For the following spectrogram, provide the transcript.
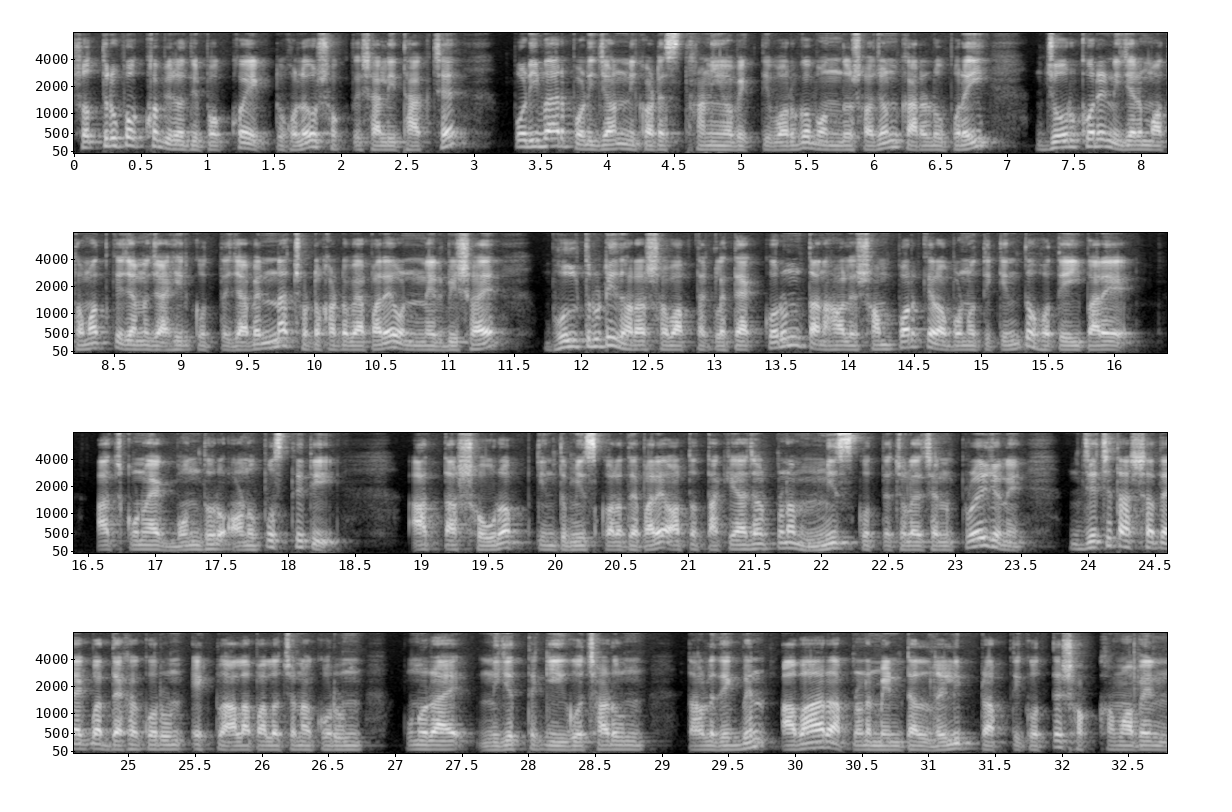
শত্রুপক্ষ, বিরোধী পক্ষ একটু হলেও শক্তিশালী থাকছে। পরিবার, পরিজন, নিকটে স্থানীয় ব্যক্তিবর্গ বন্ধু স্বজন কারোর উপরেই জোর করে নিজের মতামতকে যেন জাহির করতে যাবেন না। ছোটোখাটো ব্যাপারে অন্যের বিষয়ে ভুল ত্রুটি ধরার স্বভাব থাকলে ত্যাগ করুন। তা না হলে সম্পর্কের অবনতি কিন্তু হতেই পারে। আজ কোনো এক বন্ধুর অনুপস্থিতি আর তার সৌরভ কিন্তু মিস করাতে পারে। অর্থাৎ তাকে আজ আপনারা মিস করতে চলেছেন। প্রয়োজনে যেচে তার সাথে একবার দেখা করুন, একটু আলাপ আলোচনা করুন, পুনরায় নিজের থেকে ইগো ছাড়ুন। তাহলে দেখবেন আবার আপনারা মেন্টাল রিলিফ প্রাপ্তি করতে সক্ষম হবেন।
